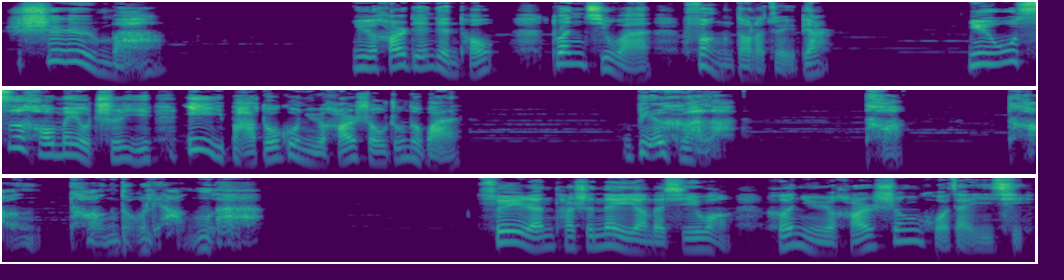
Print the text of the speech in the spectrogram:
是吗？女孩点点头，端起碗放到了嘴边。女巫丝毫没有迟疑，一把夺过女孩手中的碗。别喝了，汤。汤汤都凉了。虽然他是那样的希望和女孩生活在一起，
